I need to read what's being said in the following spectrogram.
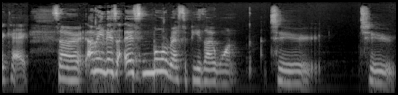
okay. So, I mean, there's, there's more recipes I want to to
